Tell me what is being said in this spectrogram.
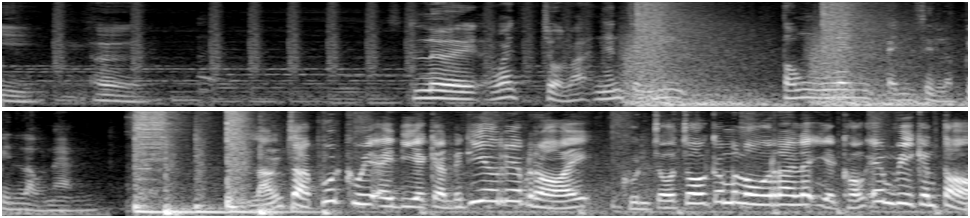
ดี เออ เลยว่าโจทย์ว่างั้นเจนนี่ต้องเล่นเป็นศิลปินเหล่านั้น หลังจากพูดคุยไอเดียกันเป็นที่เรียบร้อย คุณโจโจ้ก็มาลงรายละเอียดของ MV กันต่อ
